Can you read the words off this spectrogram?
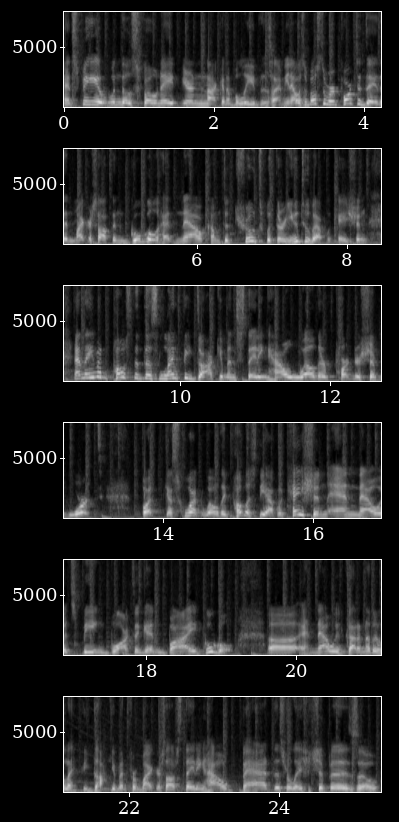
And speaking of Windows Phone 8, you're not going to believe this. I mean, I was supposed to report today that Microsoft and Google had now come to truth with their YouTube application, and they even posted this lengthy document stating how well their partnership worked. But guess what? Well, they published the application and now it's being blocked again by Google. Uh, and now we've got another lengthy document from Microsoft stating how bad this relationship is. So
